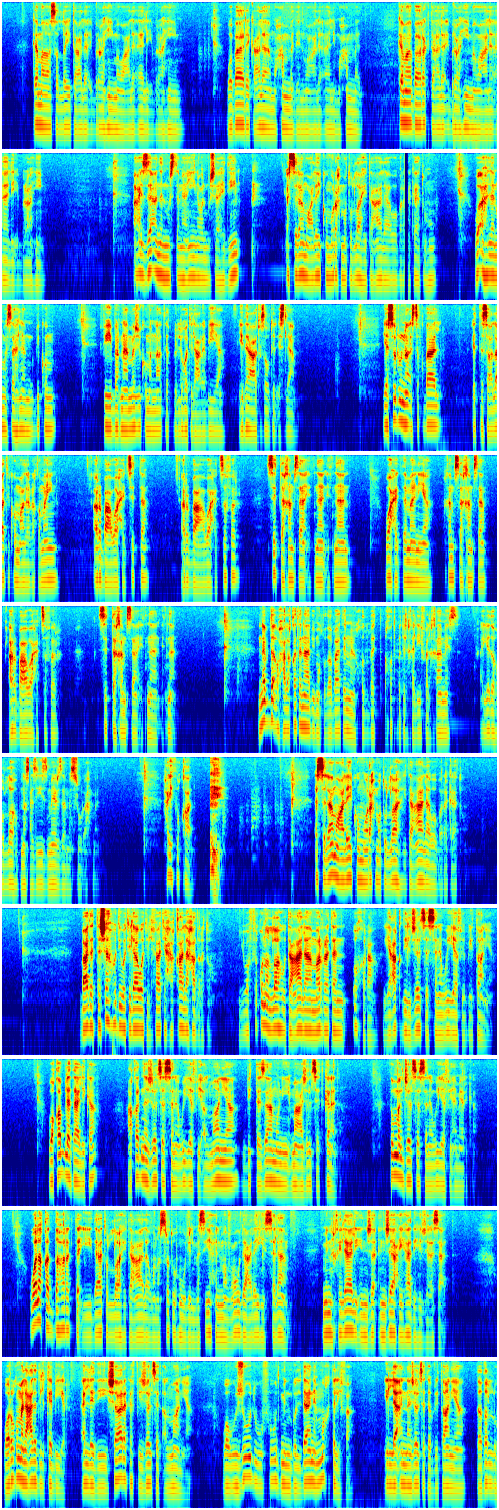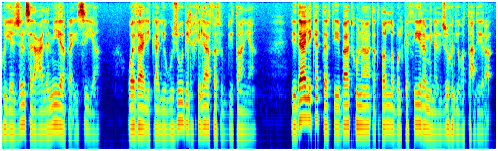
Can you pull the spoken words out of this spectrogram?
كما صليت على إبراهيم وعلى آل إبراهيم. وبارك على محمد وعلى آل محمد كما باركت على إبراهيم وعلى آل إبراهيم. أعزائنا المستمعين والمشاهدين، السلام عليكم ورحمة الله تعالى وبركاته، وأهلا وسهلا بكم في برنامجكم الناطق باللغة العربية، إذاعة صوت الإسلام. يسرنا استقبال اتصالاتكم على الرقمين أربعة واحد ستة أربعة واحد صفر ستة خمسة اثنان اثنان واحد ثمانية خمسة خمسة أربعة واحد صفر ستة خمسة اثنان اثنان نبدأ حلقتنا بمقتضبات من خطبة, خطبة الخليفة الخامس أيده الله بن عزيز ميرزا مسرور أحمد حيث قال السلام عليكم ورحمة الله تعالى وبركاته بعد التشهد وتلاوة الفاتحة قال حضرته يوفقنا الله تعالى مرة أخرى لعقد الجلسة السنوية في بريطانيا. وقبل ذلك عقدنا جلسة سنوية في ألمانيا بالتزامن مع جلسة كندا. ثم الجلسة السنوية في أمريكا. ولقد ظهرت تأييدات الله تعالى ونصرته للمسيح الموعود عليه السلام من خلال إنجاح هذه الجلسات. ورغم العدد الكبير الذي شارك في جلسة ألمانيا، ووجود وفود من بلدان مختلفة، إلا أن جلسة بريطانيا تظل هي الجلسة العالمية الرئيسية، وذلك لوجود الخلافة في بريطانيا. لذلك الترتيبات هنا تتطلب الكثير من الجهد والتحضيرات.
